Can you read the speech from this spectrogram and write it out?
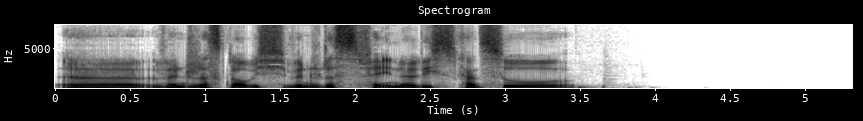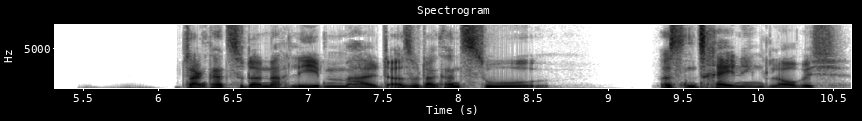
Äh, wenn du das, glaube ich, wenn du das verinnerlichst, kannst du dann kannst du danach leben halt. Also dann kannst du, das ist ein Training, glaube ich,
